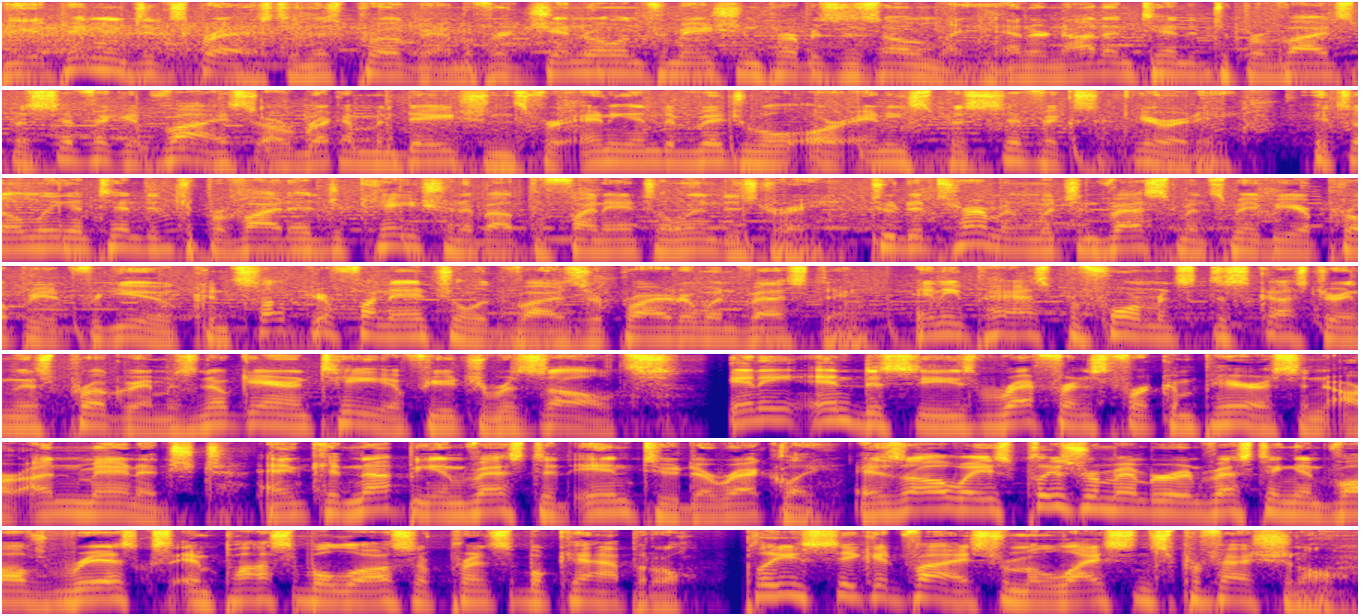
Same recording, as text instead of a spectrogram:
The opinions expressed in this program are for general information purposes only and are not intended to provide specific advice or recommendations for any individual or any specific security. It's only intended to provide education about the financial industry. To determine which investments may be appropriate for you, consult your financial advisor prior to investing. Any past performance discussed during this program is no guarantee of future results. Any indices referenced for comparison are unmanaged and cannot be invested into directly. As always, please remember investing involves risks and possible loss of principal capital. Please seek advice from a licensed professional.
